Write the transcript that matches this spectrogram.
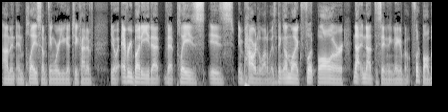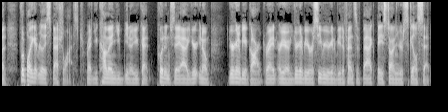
um, and, and play something where you get to kind of you know everybody that that plays is empowered in a lot of ways. I think unlike football or not not to say anything negative about football, but football you get really specialized, right? You come in, you you know you get put into say, oh, you're you know you're going to be a guard, right? Or you're, you're going to be a receiver, you're going to be a defensive back based on your skill set.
